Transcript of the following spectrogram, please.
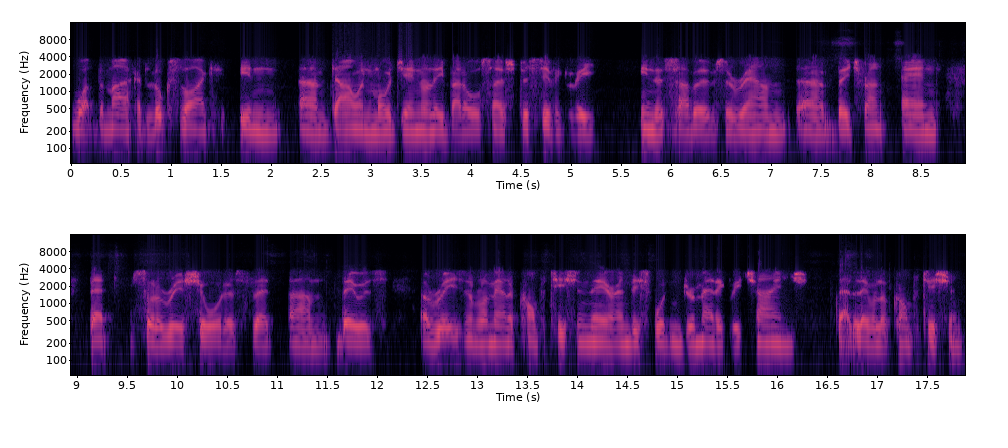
what the market looks like in um, Darwin more generally, but also specifically in the suburbs around uh, beachfront, and that sort of reassured us that um, there was a reasonable amount of competition there, and this wouldn't dramatically change that level of competition.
